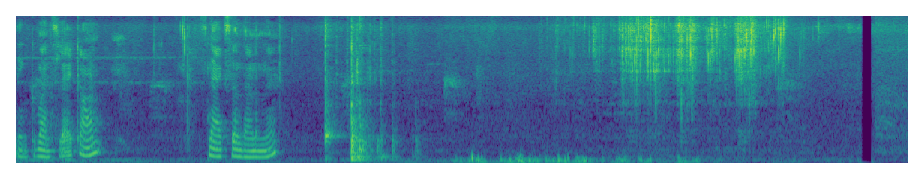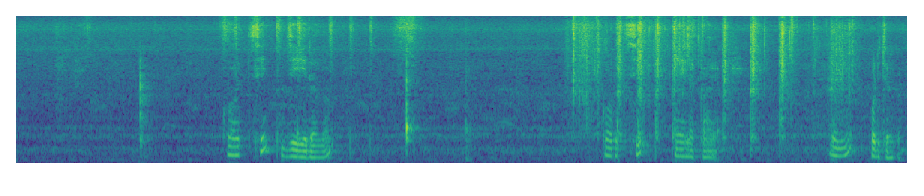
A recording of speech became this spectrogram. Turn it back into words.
നിങ്ങൾക്ക് മനസ്സിലായി കാണും. സ്നാക്സ് എന്താണെന്ന്. കുറച്ച് ജീരകം. കുറച്ച് ഏലക്കായ. ഇതൊന്ന് പൊടിച്ചെടുക്കണം.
